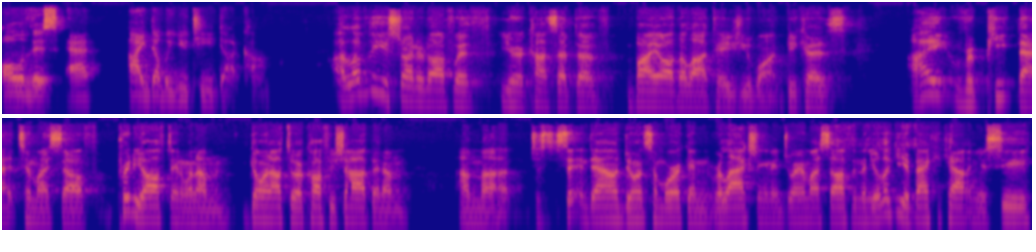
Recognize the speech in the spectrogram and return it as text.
All of this at iwt.com. I love that you started off with your concept of buy all the lattes you want because I repeat that to myself pretty often when I'm going out to a coffee shop and I'm I'm uh, just sitting down, doing some work, and relaxing and enjoying myself. And then you look at your bank account and you see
